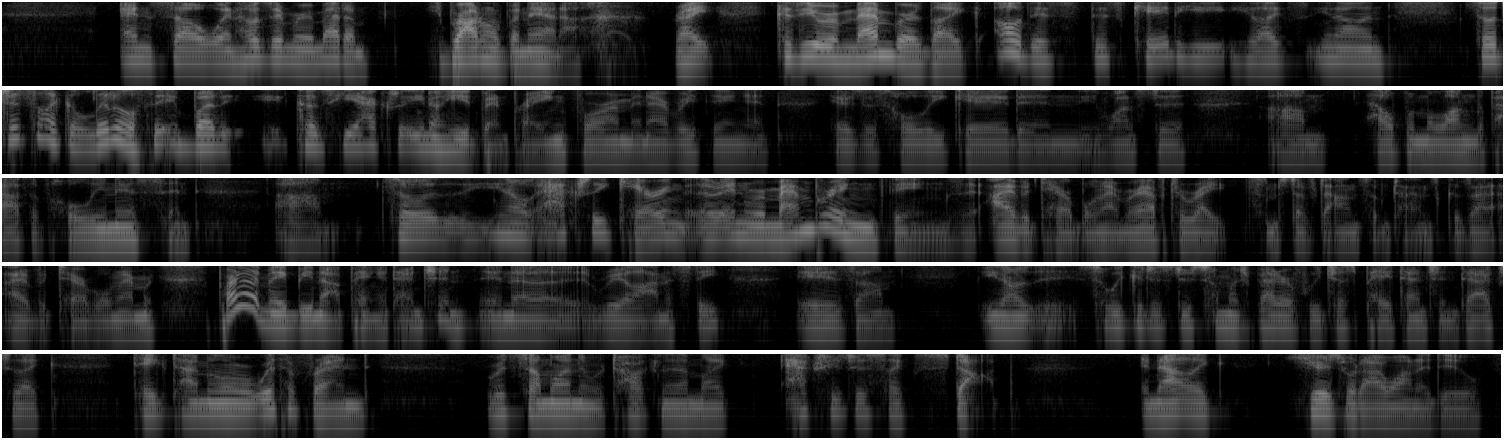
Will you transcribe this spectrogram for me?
And so when Jose Maria met him, he brought him a banana, right? Because he remembered like, oh, this this kid, he he likes you know, and so just like a little thing, but because he actually, you know, he had been praying for him and everything, and here's this holy kid, and he wants to um, help him along the path of holiness, and um, so you know, actually caring uh, and remembering things. I have a terrible memory. I have to write some stuff down sometimes because I, I have a terrible memory. Part of that may be not paying attention. In a real honesty, is um, you know, so we could just do so much better if we just pay attention to actually like take time when we're with a friend, with someone, and we're talking to them, like actually just like stop, and not like here's what I want to do,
